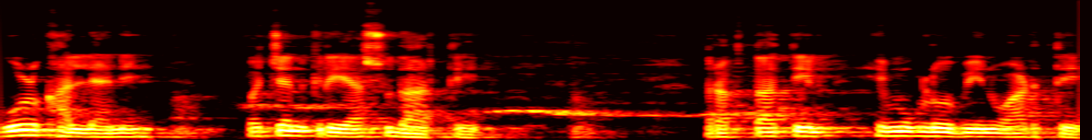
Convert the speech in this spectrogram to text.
गूळ खाल्ल्याने पचनक्रिया सुधारते. रक्तातील हिमोग्लोबिन वाढते.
